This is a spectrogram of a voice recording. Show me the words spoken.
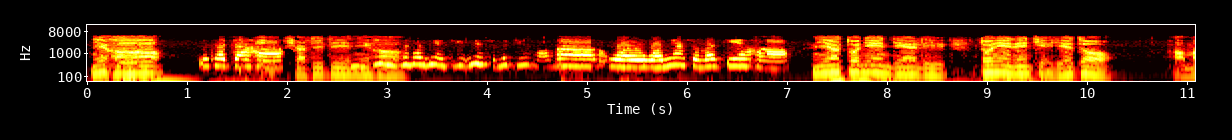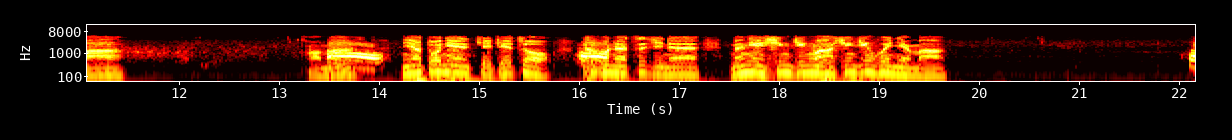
你好，卢台长好。小弟弟你好你好跟，他念经，念什么经好？呃，我我念什么经好？你要多念点礼，多念点姐姐咒，好吗？好吗？哦你要多念姐姐咒，然后呢，自己呢能念心经吗？心经会念吗？会。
